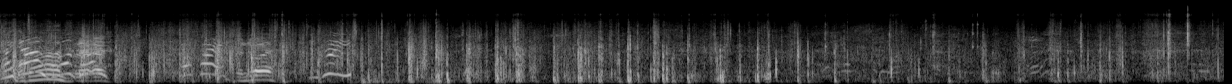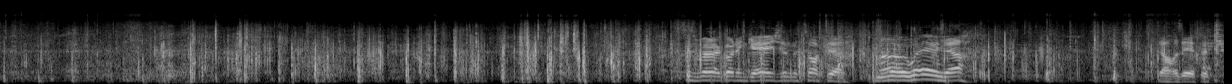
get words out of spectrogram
My God, well done. Go. Enjoy. Enjoy it. This is where I got engaged in the top there. No way. Yeah. That was epic.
